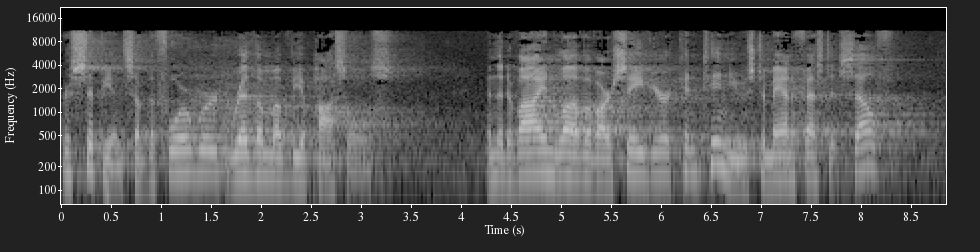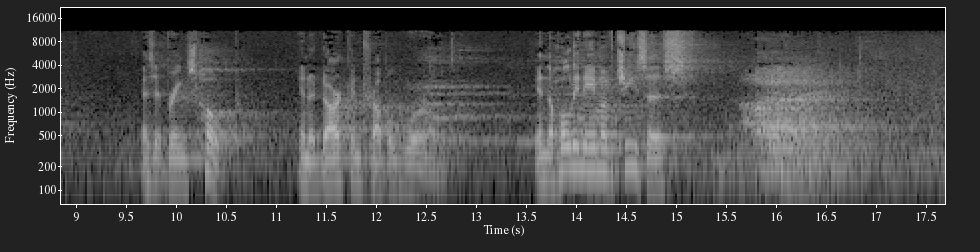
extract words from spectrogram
recipients of the forward rhythm of the apostles, and the divine love of our Savior continues to manifest itself as it brings hope in a dark and troubled world. In the holy name of Jesus,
